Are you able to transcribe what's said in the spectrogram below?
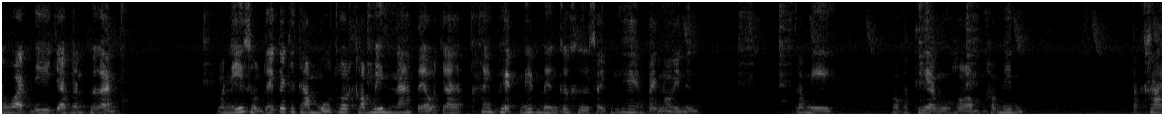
สวัสดีจ้าเพื่อนๆ วันนี้สมใจก็จะทำหมูทอดขมิ้นนะ แต่ว่าจะให้เผ็ดนิดนึงก็คือใส่พริกแห้งไปหน่อยนึง ก็มีหัวกระเทียมหอมขมิ้น ตะไคร้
